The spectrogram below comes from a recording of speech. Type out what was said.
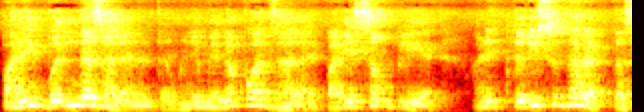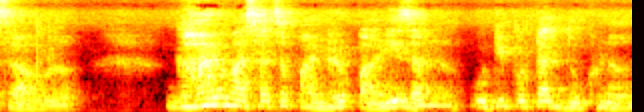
पाळी बंद झाल्यानंतर म्हणजे मेनोपॉज झालाय पाळी संपली आहे आणि तरीसुद्धा रक्तस्राव होणं घाण वासाचं पांढरं पाणी जाणं उटीपोटात दुखणं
